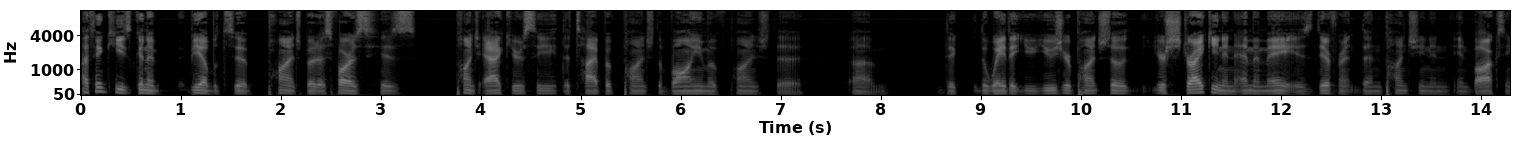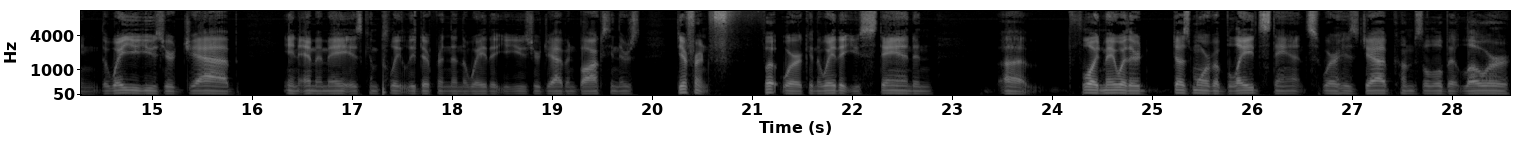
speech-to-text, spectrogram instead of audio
I think he's going to be able to punch, but as far as his punch accuracy, the type of punch, the volume of punch, the um, the the way that you use your punch. So your striking in MMA is different than punching in, in boxing. The way you use your jab in MMA is completely different than the way that you use your jab in boxing. There's different footwork and the way that you stand. And uh, Floyd Mayweather does more of a blade stance where his jab comes a little bit lower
